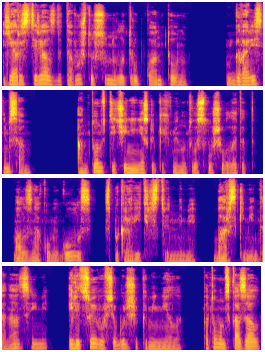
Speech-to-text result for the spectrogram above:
Я растерялась до того, что сунула трубку Антону. Говори с ним сам. Антон в течение нескольких минут выслушивал этот малознакомый голос с покровительственными барскими интонациями, и лицо его все больше каменело. Потом он сказал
